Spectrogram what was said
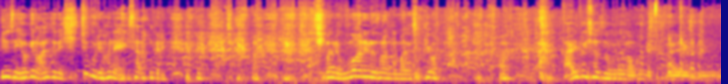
인생. 여기는 완전히 희죽으리 하네 이 사람들이 집안에 우아내는 사람들만 저기 막 나이 드셔서 그런가 모르겠다. 아이고.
